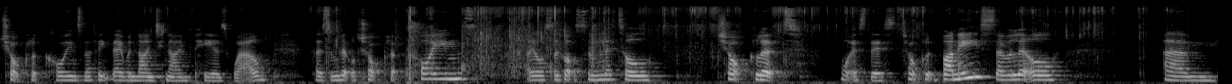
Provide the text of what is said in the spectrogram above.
chocolate coins and I think they were 99p as well. So some little chocolate coins. I also got some little chocolate what is this? Chocolate bunnies. So a little um,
